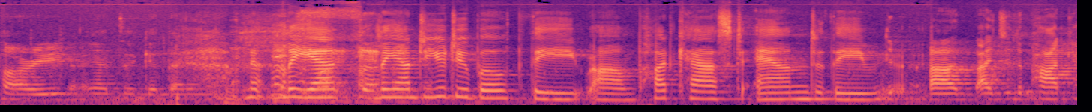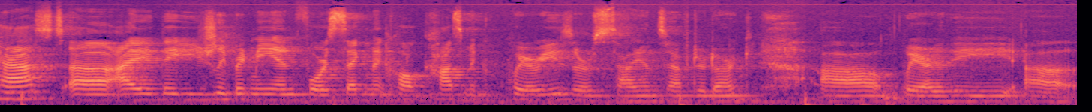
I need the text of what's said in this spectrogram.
sorry, I had to get that in. Now, Leighann, Leighann, do you do both the um, podcast and the, Uh, I do the podcast. Uh, I, they usually bring me in for a segment called Cosmic Queries or Science After Dark, uh, where the, uh,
